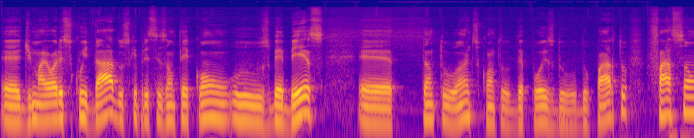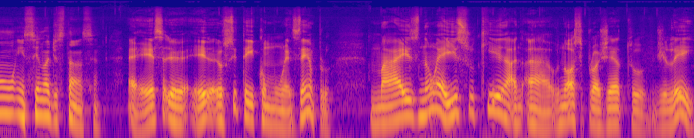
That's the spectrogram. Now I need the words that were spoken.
eh, de maiores cuidados que precisam ter com os bebês, eh, tanto antes quanto depois do, do parto, façam ensino à distância? É, esse, é, eu citei como um exemplo, mas não é isso que a, a, o nosso projeto de lei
